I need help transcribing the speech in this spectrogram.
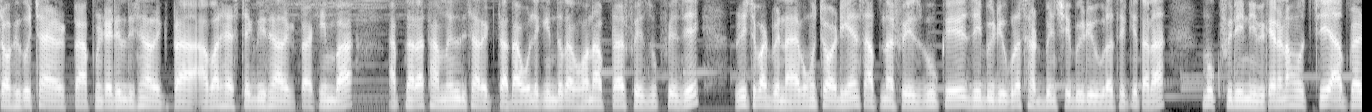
টপিক হচ্ছে আরেকটা, আপনি টাইটেল দিয়েছেন আরেকটা, আবার হ্যাশট্যাগ দিয়েছেন আরেকটা, কিংবা আপনারা থামনেল দিয়েছেন আরেকটা, তাহলে কিন্তু কখনো আপনার ফেসবুক পেজে রিচ পারবে না এবং হচ্ছে অডিয়েন্স আপনার ফেসবুকে যে ভিডিওগুলো ছাড়বেন, সেই ভিডিওগুলো থেকে তারা মুখ ফিরিয়ে নেবে। কেননা হচ্ছে আপনার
